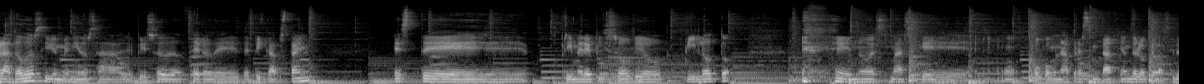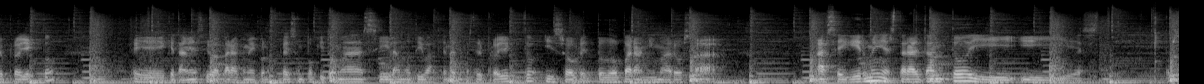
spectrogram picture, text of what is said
Hola a todos y bienvenidos al episodio cero de, de Pickups Time. Este primer episodio piloto no es más que un poco una presentación de lo que va a ser el proyecto, eh, que también sirva para que me conozcáis un poquito más y la motivación detrás del proyecto y sobre todo para animaros a, a seguirme y estar al tanto y, y es, pues,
